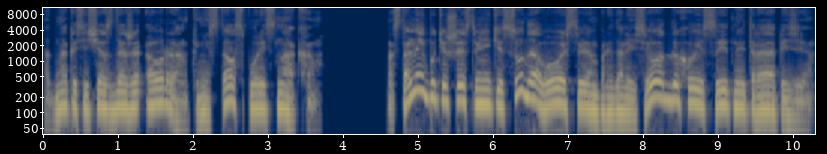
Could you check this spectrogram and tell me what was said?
Однако сейчас даже Ауранг не стал спорить с Накхом. Остальные путешественники с удовольствием предались отдыху и сытной трапезе.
